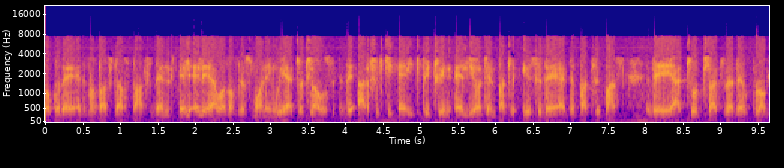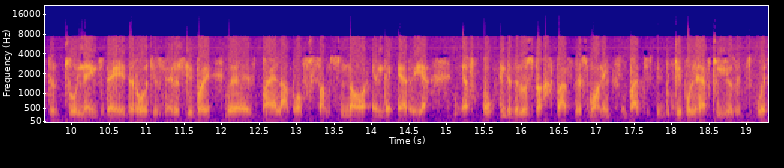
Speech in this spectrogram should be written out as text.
Oak there at Wapadsberg Pass. Then early, early hours of this morning we had to close the R58 between Elliot and Barkly East there at the Barkly Pass. There are two trucks that have blocked two lanes there. The road is very slippery with pile up of some snow in the area. Have the Lootsberg Pass this morning, but the people have to use it with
